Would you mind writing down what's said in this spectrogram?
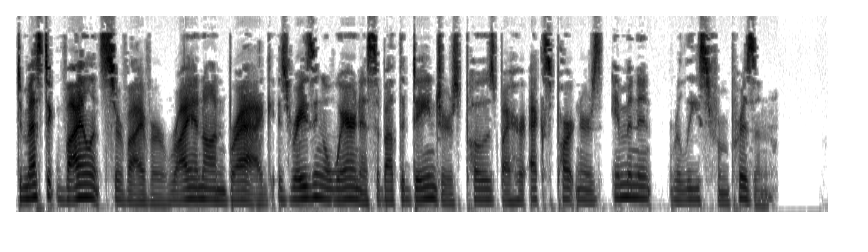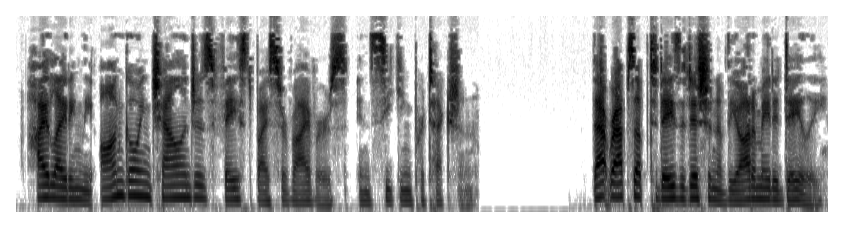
Domestic violence survivor Rhiannon Bragg is raising awareness about the dangers posed by her ex-partner's imminent release from prison, highlighting the ongoing challenges faced by survivors in seeking protection. That wraps up today's edition of the Automated Daily,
